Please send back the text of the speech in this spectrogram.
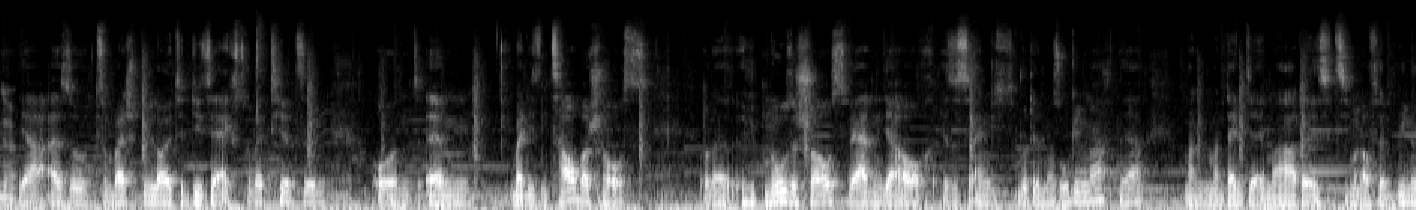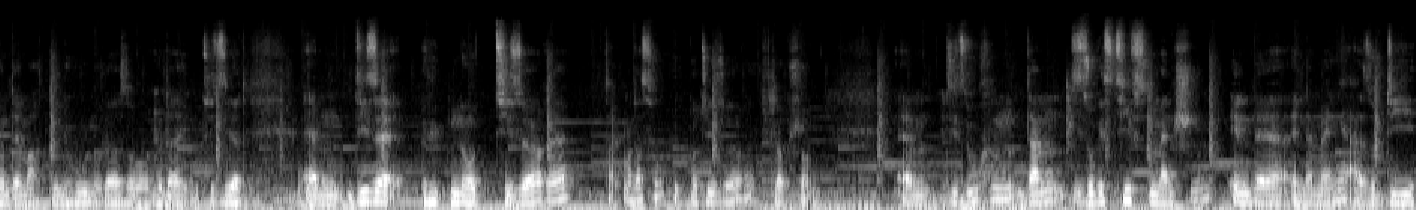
Ja. ja. also zum Beispiel Leute, die sehr extrovertiert sind und ähm, bei diesen Zaubershows oder Hypnose-Shows werden ja auch, ist es eigentlich, wird immer so gemacht, ja. Man, man denkt ja immer, ah, da ist jetzt jemand auf der Bühne und der macht wie ein Huhn oder so, mhm. wird da hypnotisiert. Ähm, diese Hypnotiseure, sagt man das so? Hypnotiseure? Ich glaube schon. Ähm, die suchen dann die suggestivsten Menschen in der, in der Menge, also die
